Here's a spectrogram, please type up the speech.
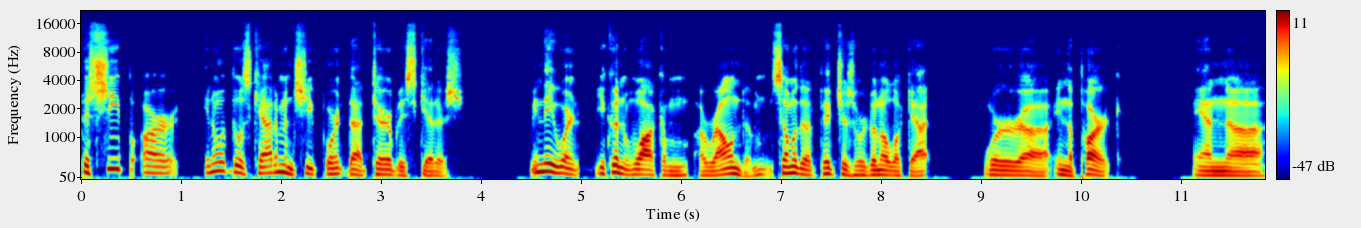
the sheep are, you know what? Those Cadomin sheep weren't that terribly skittish. I mean, they weren't. You couldn't walk them around them. Some of the pictures we're going to look at were uh, in the park, and uh,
